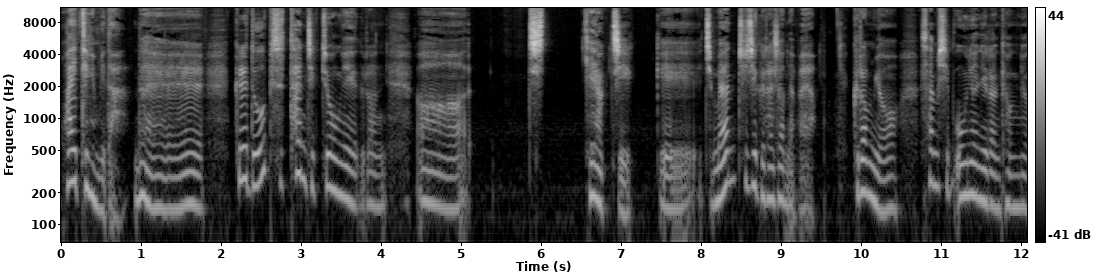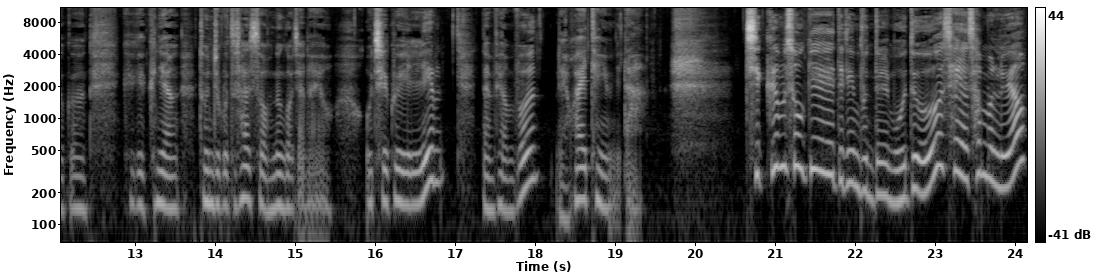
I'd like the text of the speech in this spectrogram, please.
화이팅입니다. 네. 그래도 비슷한 직종의 그런, 어, 계약직이지만 취직을 하셨나 봐요. 그럼요. 35년이란 경력은 그게 그냥 돈 주고도 살 수 없는 거잖아요. 5791님, 남편분, 네, 화이팅입니다. 지금 소개해드린 분들 모두 새해 선물로요.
